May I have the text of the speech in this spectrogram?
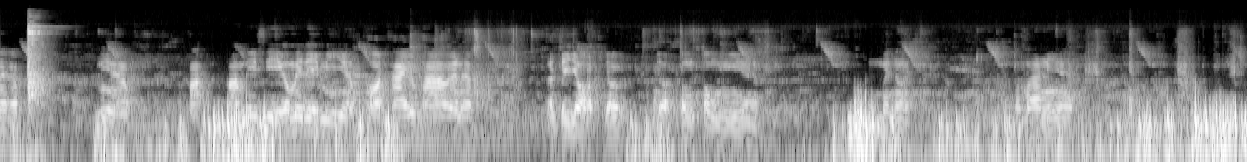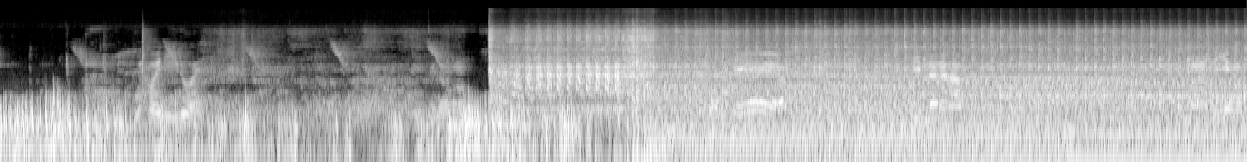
นะครับ นี่ครับปั๊มเอซีก็ไม่ได้มีครับถอดขายมะพร้าวนะครับ เราจะหยอดหยอดหยอดตรงตรงนี้นะครับไปหน่อย ประมาณนี้นะครับไม่ค่อยดีด้วยแล้วโอเคครับติดแล้วนะครับ ประมาณนี้ครับ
